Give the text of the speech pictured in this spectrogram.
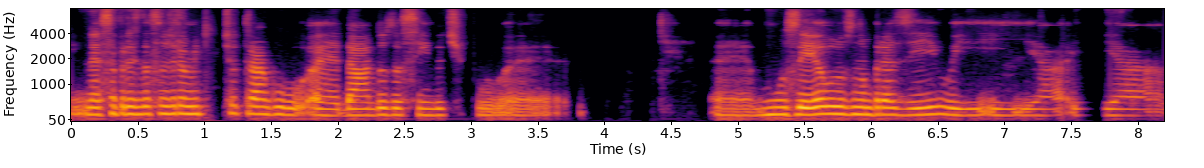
nessa apresentação geralmente eu trago é, dados assim do tipo é, é, museus no Brasil e, e, a, e a,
